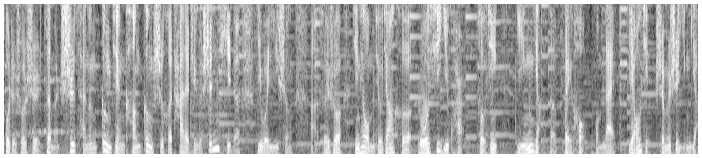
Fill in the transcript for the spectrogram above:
或者说是怎么吃才能更健康、更适合他的这个身体的一位医生啊。所以说，今天我们就将和罗西一块儿走进营养的背后，我们来了解什么是营养。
